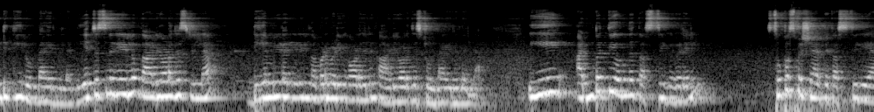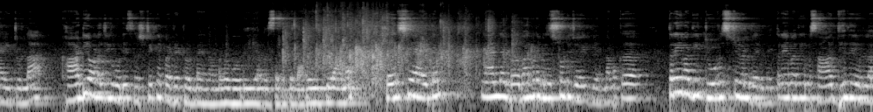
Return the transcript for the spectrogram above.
ഇടുക്കിയിൽ ഉണ്ടായിരുന്നില്ല. ഡി എച്ച് എസിന് കീഴിലും കാർഡിയോളജിസ്റ്റ് ഇല്ല. ഡി എം ബിയുടെ കീഴിൽ നമ്മുടെ മെഡിക്കൽ കോളേജിലും കാർഡിയോളജിസ്റ്റ് ഉണ്ടായിരുന്നില്ല. ഈ അൻപത്തി ഒന്ന് തസ്തികകളിൽ സൂപ്പർ സ്പെഷ്യാലിറ്റി തസ്തികയായിട്ടുള്ള കാർഡിയോളജി കൂടി സൃഷ്ടിക്കപ്പെട്ടിട്ടുണ്ട് എന്നുള്ളത് കൂടി ഈ അവസരത്തിൽ അറിയിക്കുകയാണ്. തീർച്ചയായിട്ടും ഞാൻ ബഹുമാനപ്പെട്ട മിനിസ്റ്ററോട് ചോദിക്കുക നമുക്ക് ഇത്രയും അധികം ടൂറിസ്റ്റുകൾ വരുന്നു. ഇത്രയും അധികം സാധ്യതയുള്ള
